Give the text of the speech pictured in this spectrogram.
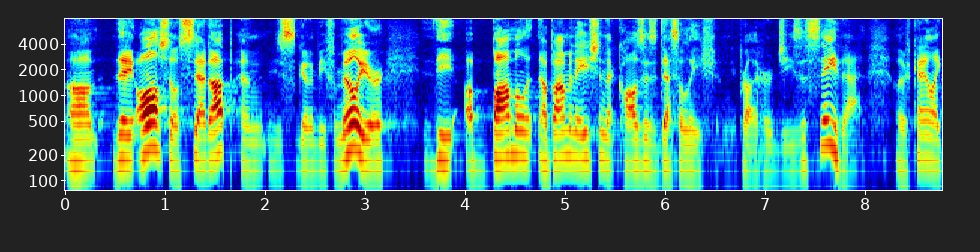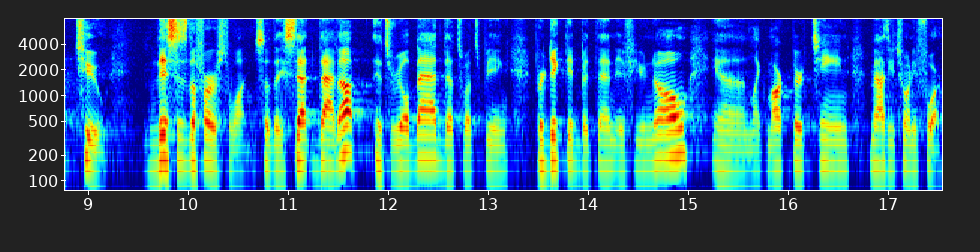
Um, they also set up, and this is going to be familiar, the abomin abomination that causes desolation. You probably heard Jesus say that. There's kind of like two. This is the first one. So they set that up. It's real bad. That's what's being predicted. But then if you know, in like Mark 13, Matthew 24,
